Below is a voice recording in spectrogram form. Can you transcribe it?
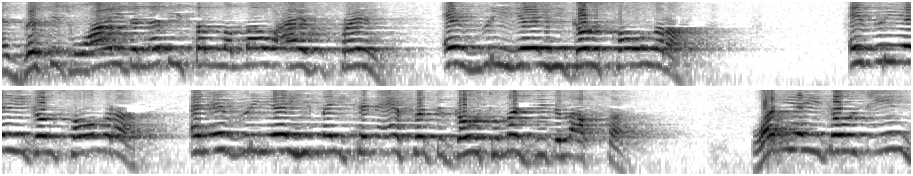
And this is why the Nabi sallallahu alayhi friend, every year he goes for Umrah. Every year he goes for Umrah. And every year he makes an effort to go to Masjid al-Aqsa. One year he goes in,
